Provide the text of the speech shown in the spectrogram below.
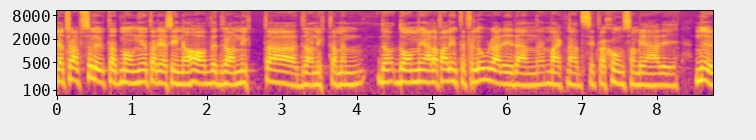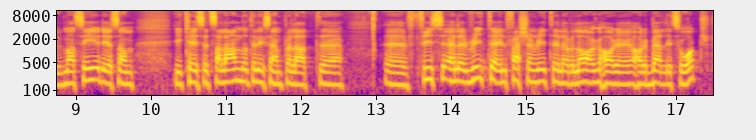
jag tror absolut att många av deras innehav drar nytta, drar nytta men de är i alla fall inte förlorare i den marknadssituation som vi är i nu. Man ser ju det som i caset Zalando till exempel att eh, eller retail, fashion retail överlag har det, har det väldigt svårt.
